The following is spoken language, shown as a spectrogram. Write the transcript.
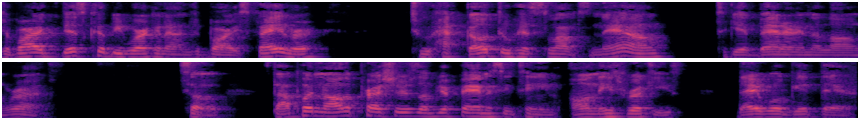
Jabari, this could be working out in Jabari's favor to ha- go through his slumps now to get better in the long run. So stop putting all the pressures of your fantasy team on these rookies. They will get there.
